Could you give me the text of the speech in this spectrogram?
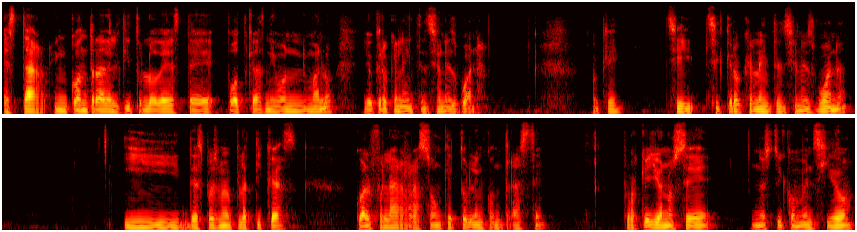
estar en contra del título de este podcast, ni bueno ni malo, yo creo que la intención es buena. ¿Ok? Sí, sí creo que la intención es buena. Y después me platicas cuál fue la razón que tú le encontraste. Porque yo no sé, no estoy convencido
